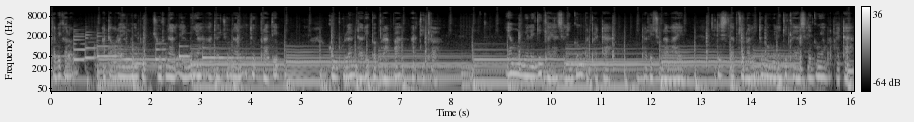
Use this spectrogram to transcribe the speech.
Tapi kalau ada orang yang menyebut jurnal ilmiah atau jurnal itu berarti kumpulan dari beberapa artikel memiliki gaya selingkuh berbeda dari jurnal lain. Jadi setiap jurnal itu memiliki gaya selingkuh yang berbeda.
